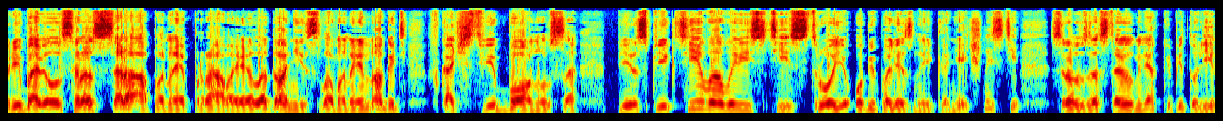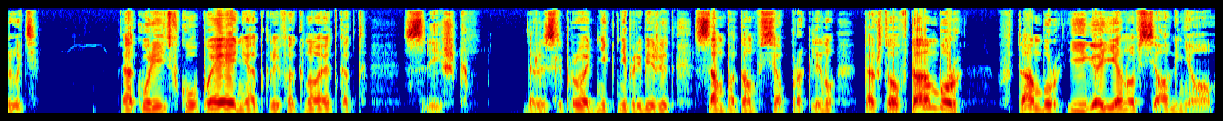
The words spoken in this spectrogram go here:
прибавилась расцарапанная правая ладонь и сломанный ноготь в качестве бонуса, перспектива вывести из строя обе полезные конечности сразу заставила меня капитулировать. А курить в купе, не открыв окно, это как-то слишком. Даже если проводник не прибежит, сам потом все прокляну. Так что в тамбур, в тамбур и гори оно все огнем.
